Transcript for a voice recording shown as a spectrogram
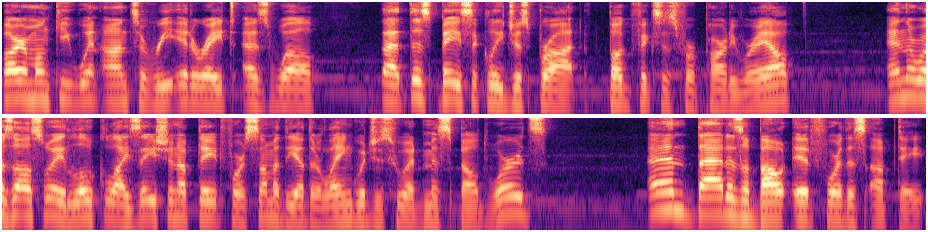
FireMonkey went on to reiterate as well that this basically just brought bug fixes for Party Royale. And there was also a localization update for some of the other languages who had misspelled words. And that is about it for this update.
